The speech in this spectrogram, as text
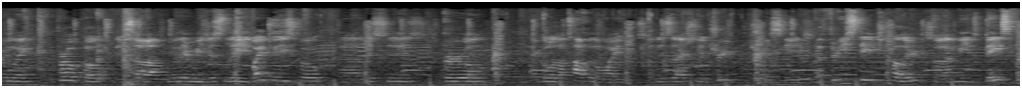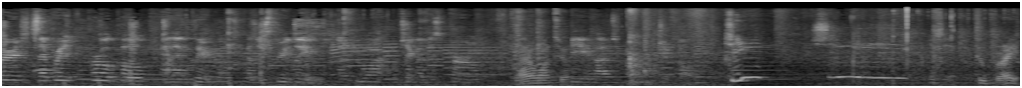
we're doing pearl coat. You saw whether we just laid white base coat. Uh, this is pearl that goes on top of the white. So this is actually a three, three stage, a three stage color. So that means base first, separate pearl coat, and then clear coat because there's three layers. So if you want, check out this pearl. I don't want to. You have to check out. Gee. You? Too bright.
